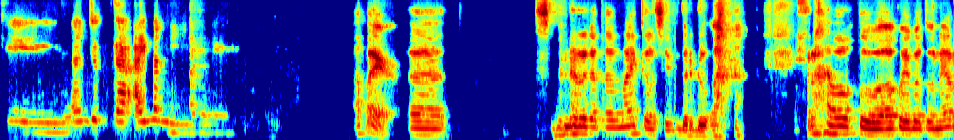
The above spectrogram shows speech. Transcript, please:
Oke, lanjut ke Aiman nih. Apa ya? Uh, sebenarnya kata Michael sih berdoa. Karena waktu aku ikut uner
